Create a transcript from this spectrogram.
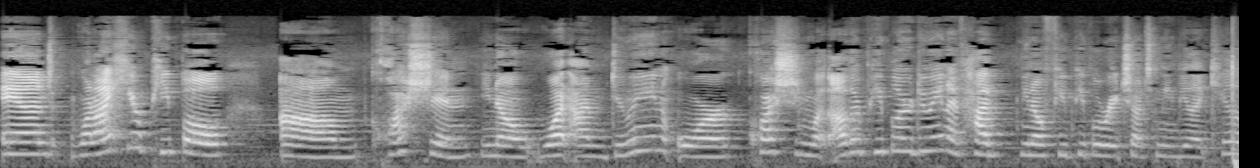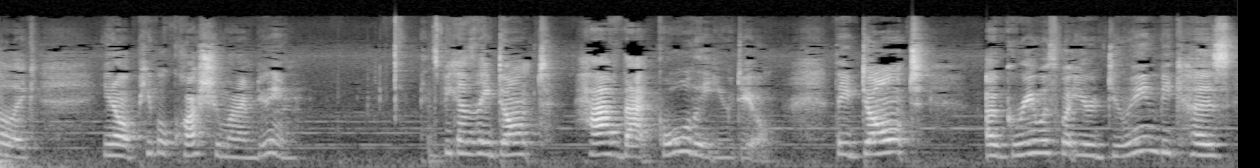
And when I hear people um, question, you know, what I'm doing or question what other people are doing. I've had, you know, a few people reach out to me and be like, Kayla, like, you know, people question what I'm doing. It's because they don't have that goal that you do. They don't agree with what you're doing because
